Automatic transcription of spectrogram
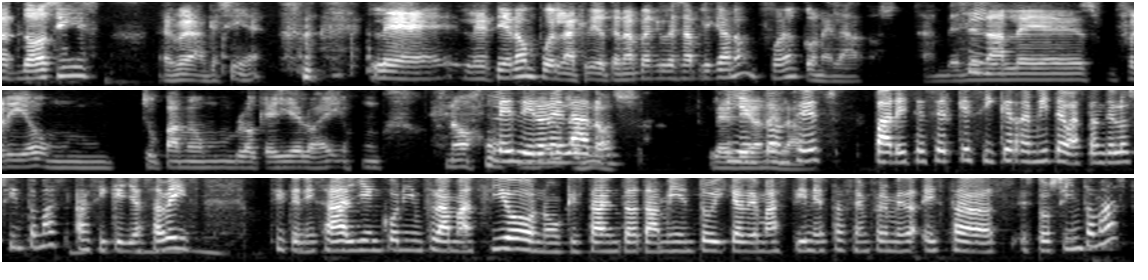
unas dosis, es verdad que sí, ¿eh? Le- les dieron, pues la crioterapia que les aplicaron fue con helados. O sea, en vez Sí. de darles frío, un chúpame un bloque de hielo ahí, un- no, Les dieron hielo, pues no, helados. les y dieron entonces parece ser que sí que remite bastante los síntomas, así que ya sabéis, si tenéis a alguien con inflamación o que está en tratamiento y que además tiene estas enfermedades, estas, estos síntomas,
